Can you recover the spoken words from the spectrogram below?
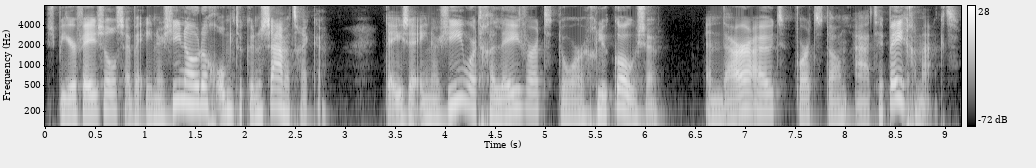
Spiervezels hebben energie nodig om te kunnen samentrekken. Deze energie wordt geleverd door glucose en daaruit wordt dan ATP gemaakt.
